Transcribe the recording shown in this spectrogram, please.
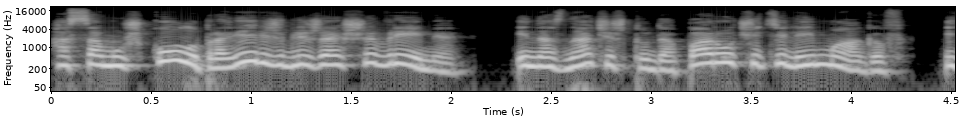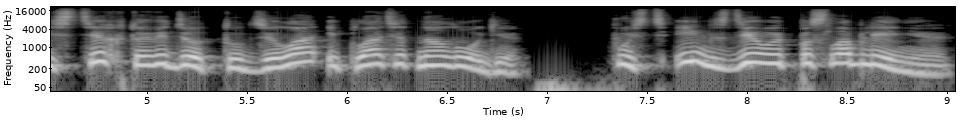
«А саму школу проверишь в ближайшее время и назначишь туда пару учителей-магов из тех, кто ведет тут дела и платит налоги. Пусть им сделают послабление».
